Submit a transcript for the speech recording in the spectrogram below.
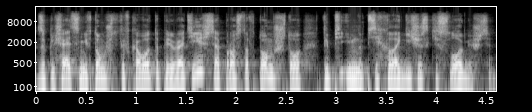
заключается не в том, что ты в кого-то превратишься, а просто в том, что ты именно психологически сломишься.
